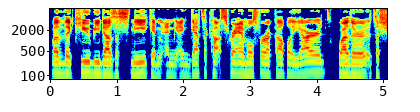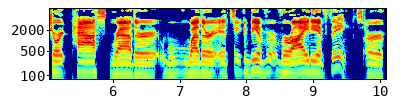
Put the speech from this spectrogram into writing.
whether the qb does a sneak and and, and gets a cut scrambles for a couple of yards whether it's a short pass rather whether it's it could be a variety of things, or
